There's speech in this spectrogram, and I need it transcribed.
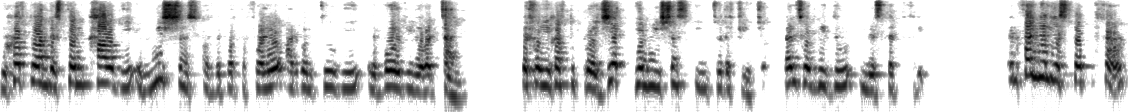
you have to understand how the emissions of the portfolio are going to be evolving over time. Therefore, you have to project the emissions into the future. That is what we do in step three. And finally, step four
